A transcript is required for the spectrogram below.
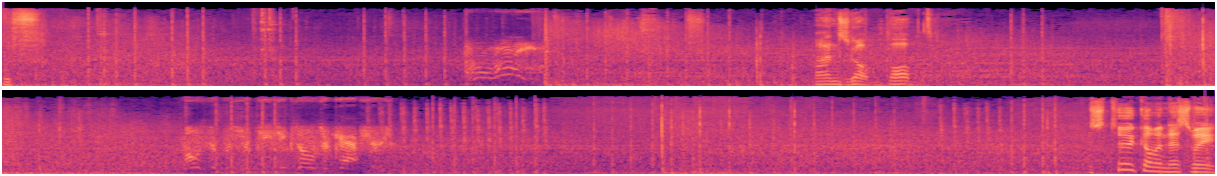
Oof. Man's got bopped. There's two coming this way.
